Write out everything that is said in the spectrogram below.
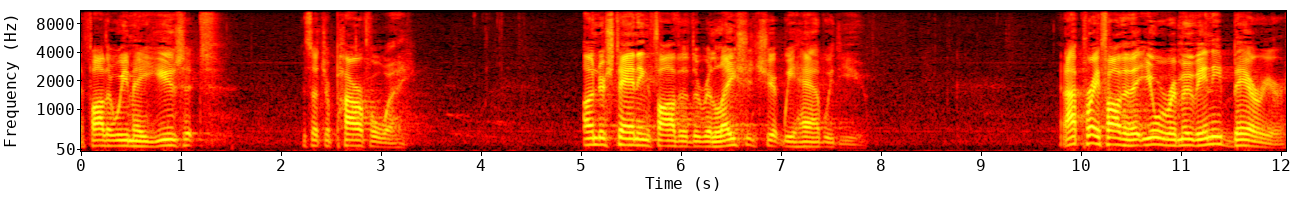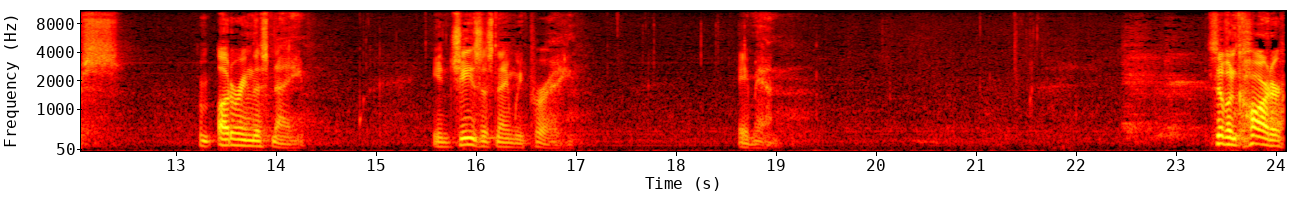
That, Father, we may use it in such a powerful way. Understanding, Father, the relationship we have with you. And I pray, Father, that you will remove any barriers from uttering this name. In Jesus' name we pray. Amen. Sylvan Carter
